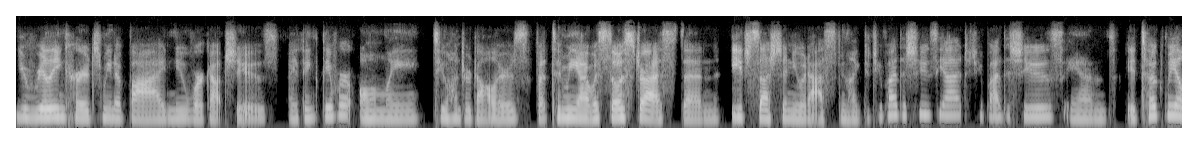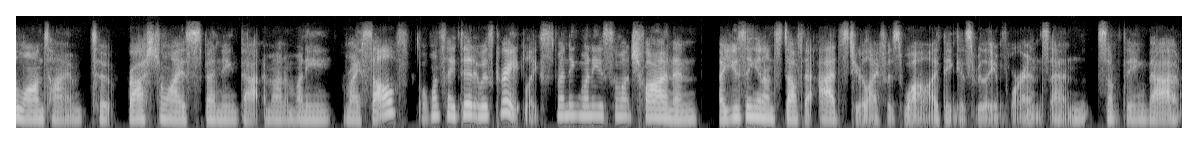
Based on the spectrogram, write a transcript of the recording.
you really encouraged me to buy new workout shoes. I think they were only $200, but to me, I was so stressed. And each session, you would ask me, like, did you buy the shoes yet? Did you buy the shoes? And it took me a long time to rationalize spending that amount of money for myself. But once I did, it was great. Like, spending money is so much fun. And using it on stuff that adds to your life as well, I think is really important and something that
